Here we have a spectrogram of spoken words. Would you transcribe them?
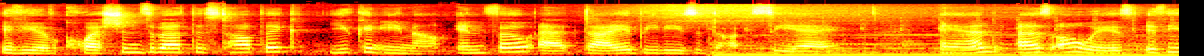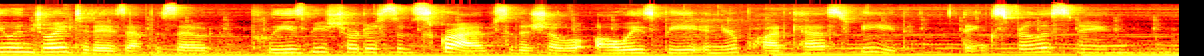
If you have questions about this topic, you can email info at diabetes.ca. And as always, if you enjoyed today's episode, please be sure to subscribe so the show will always be in your podcast feed. Thanks for listening.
